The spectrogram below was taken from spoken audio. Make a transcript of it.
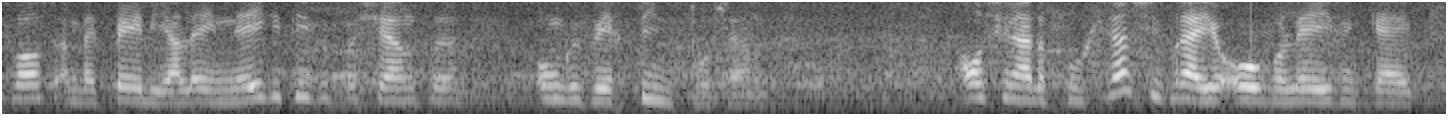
40% was en bij PDL1 negatieve patiënten ongeveer 10 als je naar de progressievrije overleving kijkt,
